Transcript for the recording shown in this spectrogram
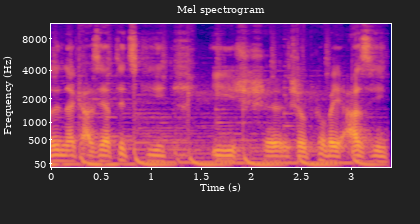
rynek azjatycki i środkowej Azji.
